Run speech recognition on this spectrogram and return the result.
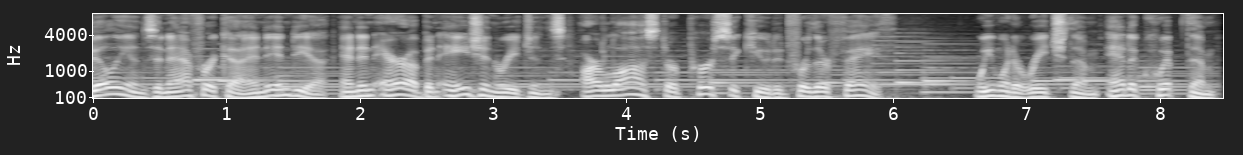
Billions in Africa and India and in Arab and Asian regions are lost or persecuted for their faith. We want to reach them and equip them.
